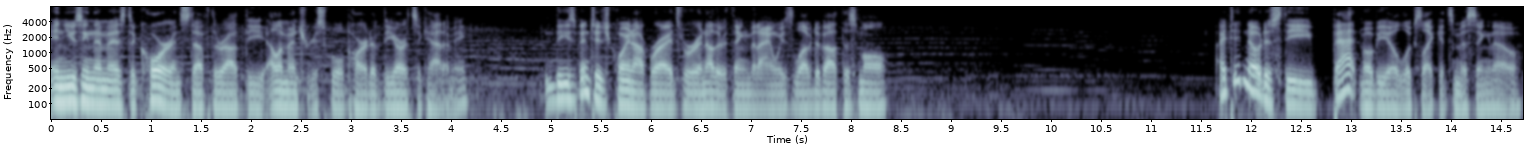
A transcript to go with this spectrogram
and using them as decor and stuff throughout the elementary school part of the Arts Academy. These vintage coin op rides were another thing that I always loved about this mall. I did notice the Batmobile looks like it's missing though.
